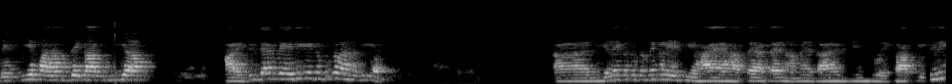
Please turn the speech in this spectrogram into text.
252ක් ගියා. හරි ඉතින් දැන් මේ ටික එකතු කරන්න තියෙනවා ආ ලියලා එකතු කරන එක ලේසියි 6 7 8 9 10 බිංදුව එකක් ඉතිරි.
